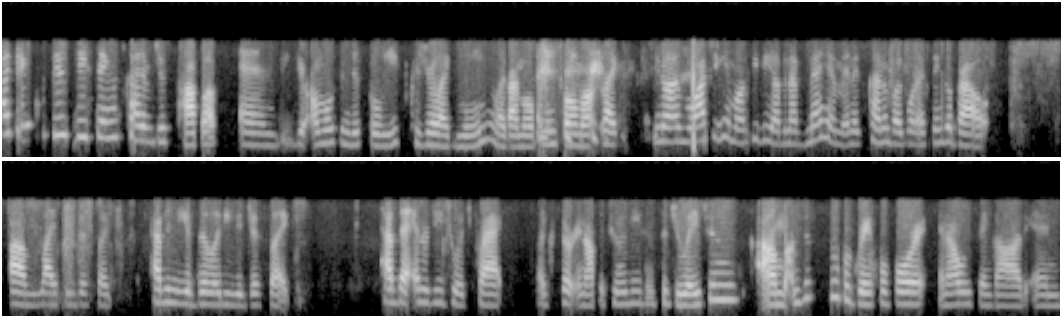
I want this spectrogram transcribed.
I think these these things kind of just pop up and you're almost in disbelief because you're like me, like I'm opening for him. like you know, I'm watching him on TV, and I've met him, and it's kind of like when I think about um life and just like having the ability to just like have that energy to attract like certain opportunities and situations. Um, I'm just super grateful for it, and I always thank God. And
